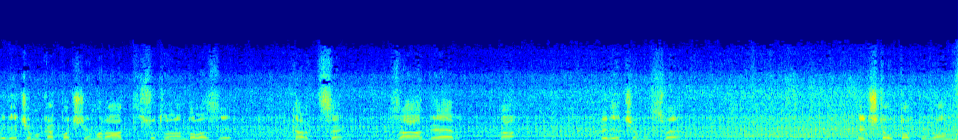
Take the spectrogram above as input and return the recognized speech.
vidjet ćemo kad počnemo raditi. Sutra nam dolazi kartice za ADR, pa vidjet ćemo sve Bit ćete u toku glavnom.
